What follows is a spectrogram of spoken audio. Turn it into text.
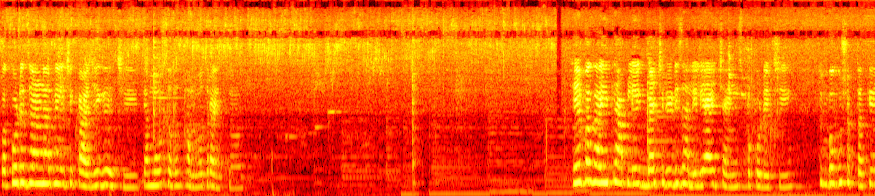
पकोडे जळणार नाही याची काळजी घ्यायची. त्यामुळे सतत हलवत राहायचं. हे बघा इथे आपली एक बॅच रेडी झालेली आहे चायनीज पकोड्याची. तुम्ही बघू शकता की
